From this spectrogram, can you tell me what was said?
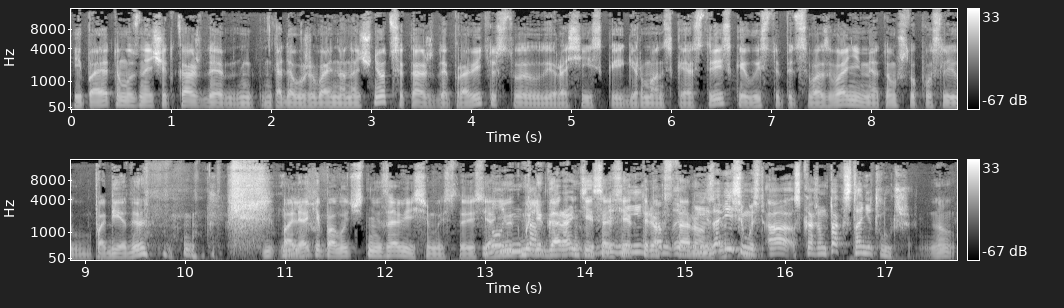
и поэтому, значит, каждое, когда уже война начнется, каждое правительство, и российское, и германское, и австрийское, выступит с воззваниями о том, что после победы поляки получат независимость. То есть ну, они были гарантии со всех трех сторон. Независимость, а, скажем так, станет лучше. Ну,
